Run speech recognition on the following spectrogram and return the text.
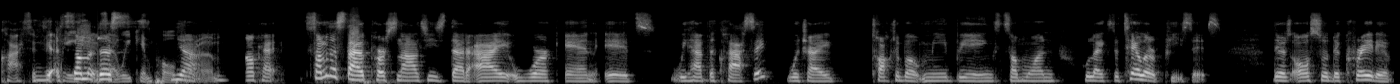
classifications yeah, some of this, that we can pull yeah. from? Okay. Some of the style personalities that I work in, it's we have the classic, which I talked about me being someone who likes to tailor pieces. There's also the creative.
